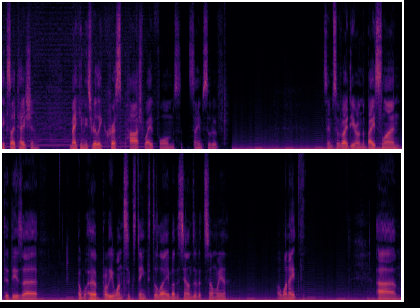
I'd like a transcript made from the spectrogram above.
excitation, making these really crisp, harsh waveforms. Same sort of same sort of idea on the bass line. That there's a, a, a probably a one sixteenth delay by the sounds of it somewhere, or one eighth. Um,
